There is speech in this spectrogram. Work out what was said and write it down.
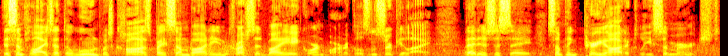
This implies that the wound was caused by some body encrusted by acorn barnacles and serpulae, that is to say, something periodically submerged.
